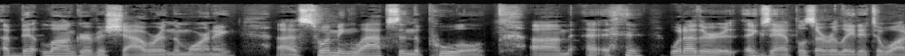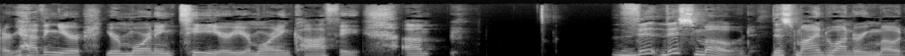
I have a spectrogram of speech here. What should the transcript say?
a bit longer of a shower in the morning, uh, swimming laps in the pool. Um, what other examples are related to water? Having your, your morning tea or your morning coffee. Um, Th- this mode, this mind wandering mode,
